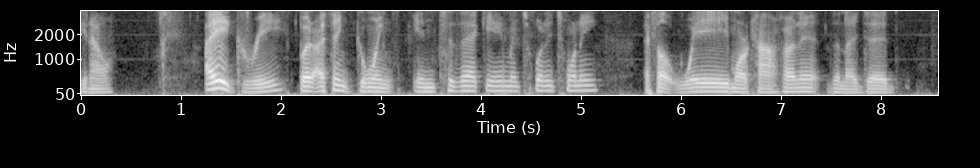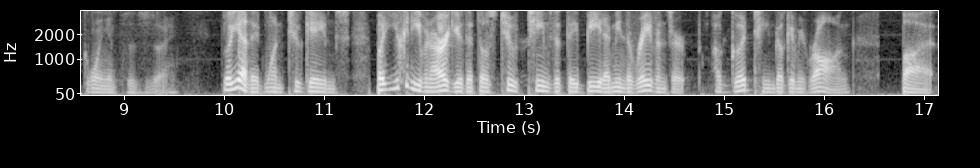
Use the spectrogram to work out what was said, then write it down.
You know. I agree, but I think going into that game in 2020, I felt way more confident than I did going into today. Well, yeah, they'd won two games, but you could even argue that those two teams that they beat. I mean, the Ravens are a good team. Don't get me wrong, but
